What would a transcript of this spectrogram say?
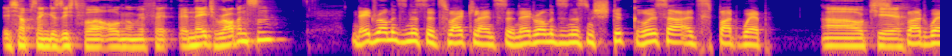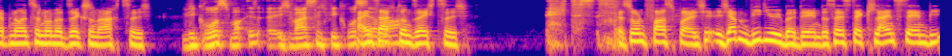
ich habe sein Gesicht vor Augen und mir fällt. Äh, Nate Robinson? Nate Robinson ist der zweitkleinste. Nate Robinson ist ein Stück größer als Spud Webb. Ah, okay. Spud Webb 1986. Wie groß war. Ich weiß nicht, wie groß 1, der war. 1,68. Ey, das ist, unfassbar. Ich, ich habe ein Video über den. Das heißt, der kleinste NBA,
